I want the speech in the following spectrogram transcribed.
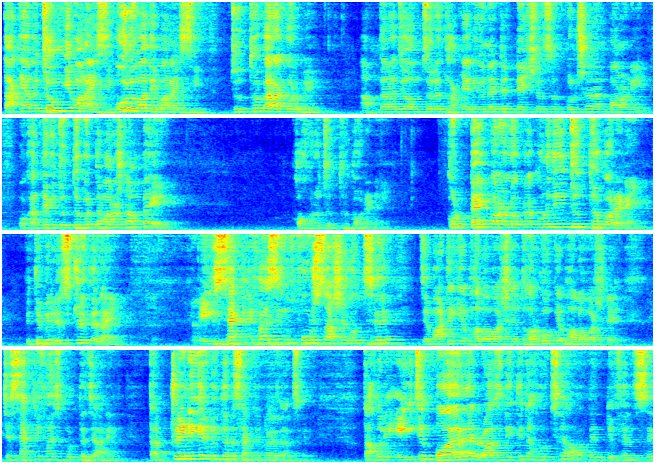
তাকে আমি জঙ্গি বানাইছি, মৌলবাদী বানাইছি। যুদ্ধ কারা করবে? আপনারা যে অঞ্চলে থাকেন United Nations of Gulshan and Banani ওখান থেকে যুদ্ধ করতে মানুষ নামবে? কখনো যুদ্ধ করে নাই। কোট্টাই করা লোকরা কোনোদিন যুদ্ধ করে নাই। পৃথিবীর হিস্ট্রিতে নাই। এই স্যাক্রিফাইসিং ফোর্স আসে হচ্ছে যে মাটিকে ভালোবাসে, ধর্মকে ভালোবাসে, যে স্যাক্রিফাইস করতে জানে, তার ট্রেনিং এর ভিতরে স্যাক্রিফাইস আছে। তাহলে এই যে বয়ানের রাজনীতিটা হচ্ছে আমাদের ডিফেন্সে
